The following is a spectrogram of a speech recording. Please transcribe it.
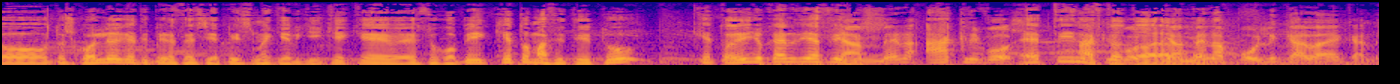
Ο, το σχολείο γιατί πήρε θέση επίσημα και βγήκε και στοχοποιεί και το μαθητή του και το ίδιο κάνει Για διαφήμιση. μένα ακριβώς Ε, τι είναι αυτό Ακριβώς. τώρα, Για δηλαδή; μένα πολύ καλά έκανε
